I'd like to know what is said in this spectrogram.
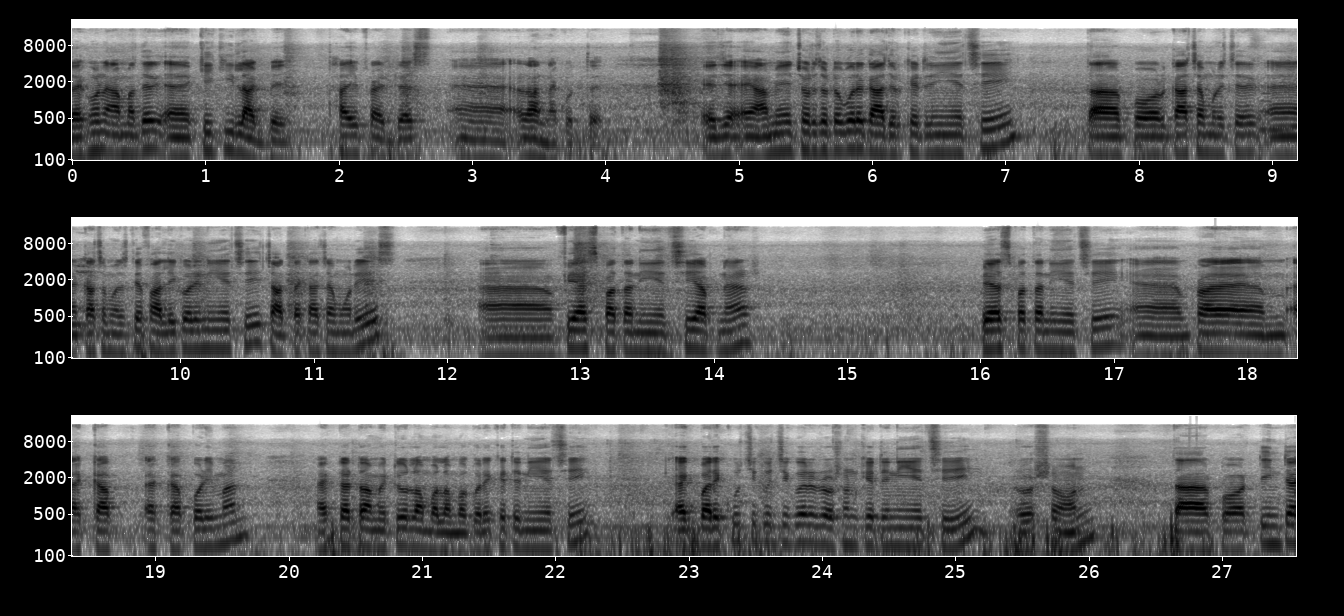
দেখুন, আমাদের কি কি লাগবে থাই ফ্রাইড রাইস রান্না করতে। এই যে, আমি ছোটো ছোটো করে গাজর কেটে নিয়েছি, তারপর কাঁচামরিচের কাঁচামরিচকে ফালি করে নিয়েছি, চারটা কাঁচামরিচ পেঁয়াজ পাতা নিয়েছি আপনার পেঁয়াজ পাতা নিয়েছি প্রায় এক কাপ এক কাপ পরিমাণ। একটা টমেটো লম্বা লম্বা করে কেটে নিয়েছি। একবারে কুচি কুচি করে রসুন কেটে নিয়েছি, রসুন। তারপর তিনটা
